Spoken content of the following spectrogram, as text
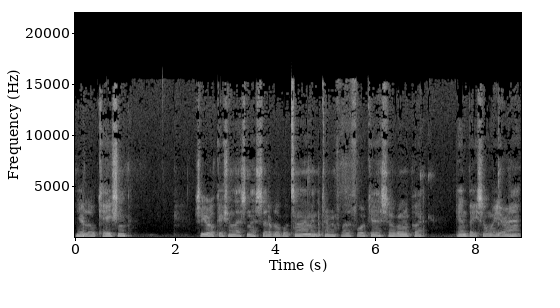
your location. So your location lesson that's set up local time and determine weather forecast. So we're gonna put again based on where you're at.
